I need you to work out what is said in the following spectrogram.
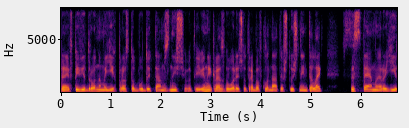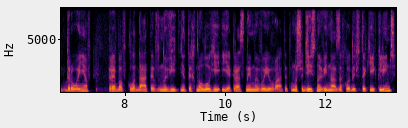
е, впіві дронами їх просто будуть там знищувати. І він якраз говорить, що треба вкладати в штучний інтелект, в системи роїд дронів. Треба вкладати в новітні технології і якраз ними воювати, тому що дійсно війна заходить в такий клінч.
